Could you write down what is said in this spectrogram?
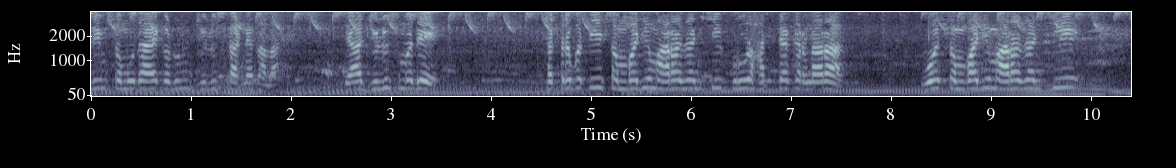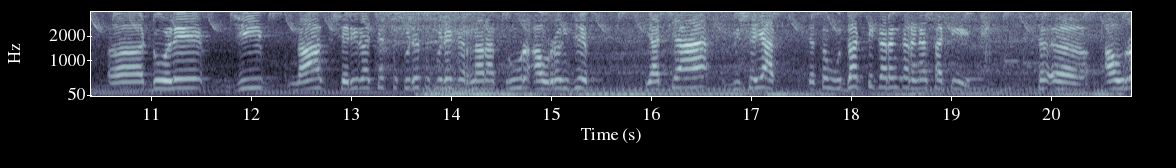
मुस्लिम समुदायाकडून जुलूस काढण्यात आला. त्या जुलूसमध्ये छत्रपती संभाजी महाराजांची क्रूर हत्या करणारा व संभाजी महाराजांची डोळे जीभ नाक शरीराचे तुकडे तुकडे करणारा क्रूर औरंगजेब याच्या विषयात त्याचं उदात्तीकरण करण्यासाठी छ अ, और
